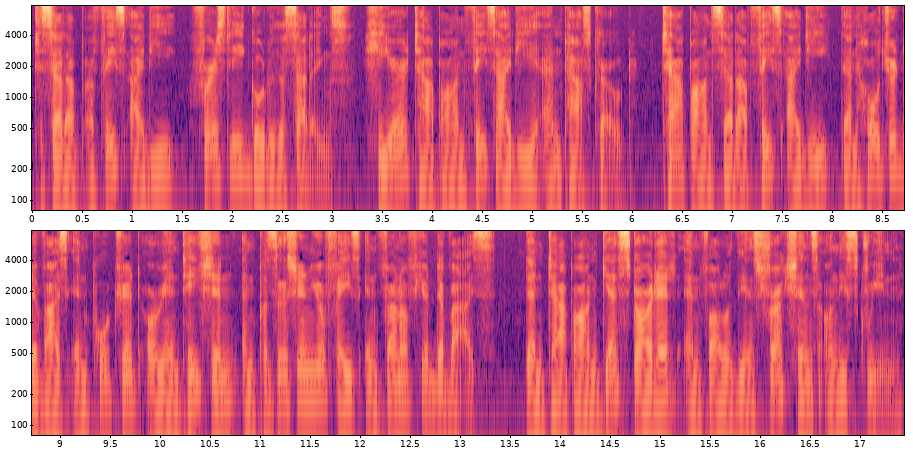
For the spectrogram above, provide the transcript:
To set up a face ID, firstly go to the settings. Here, tap on face ID and passcode. Tap on Set up Face ID, then hold your device in portrait orientation and position your face in front of your device. Then tap on Get Started and follow the instructions on the screen.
